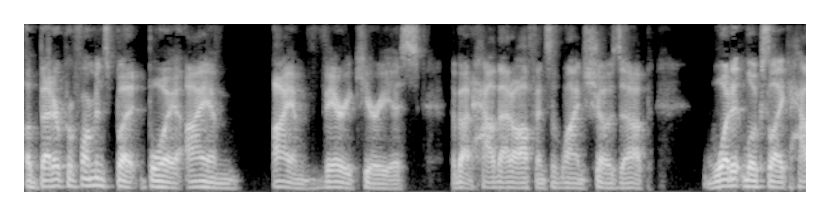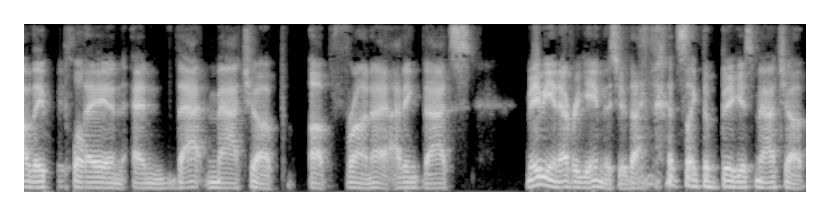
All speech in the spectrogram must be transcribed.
a better performance, but boy, I am I am very curious about how that offensive line shows up, what it looks like, how they play, and and that matchup up front. I, I think that's maybe in every game this year. That that's like the biggest matchup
